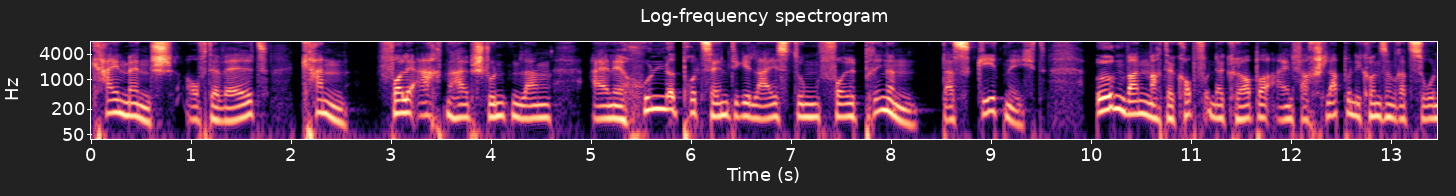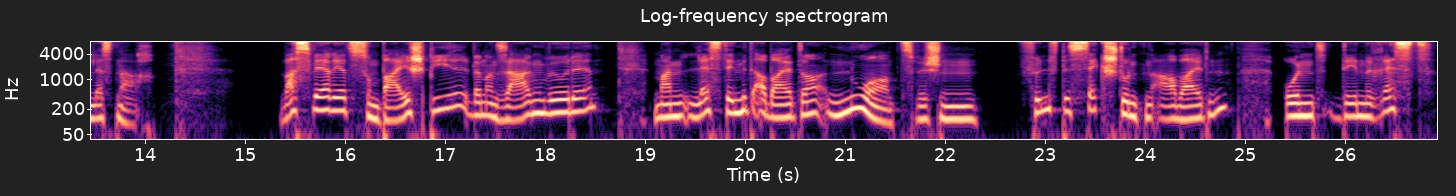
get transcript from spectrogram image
kein Mensch auf der Welt kann volle 8,5 Stunden lang eine hundertprozentige Leistung vollbringen. Das geht nicht. Irgendwann macht der Kopf und der Körper einfach schlapp und die Konzentration lässt nach. Was wäre jetzt zum Beispiel, wenn man sagen würde, man lässt den Mitarbeiter nur zwischen fünf bis sechs Stunden arbeiten und den Rest,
